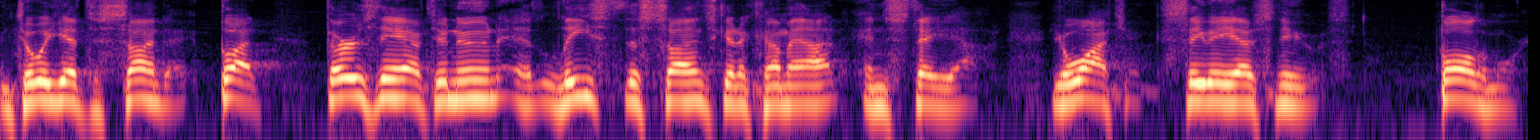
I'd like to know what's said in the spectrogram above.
until we get to Sunday. But Thursday afternoon, at least the sun's going to come out and stay out. You're watching CBS News, Baltimore.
